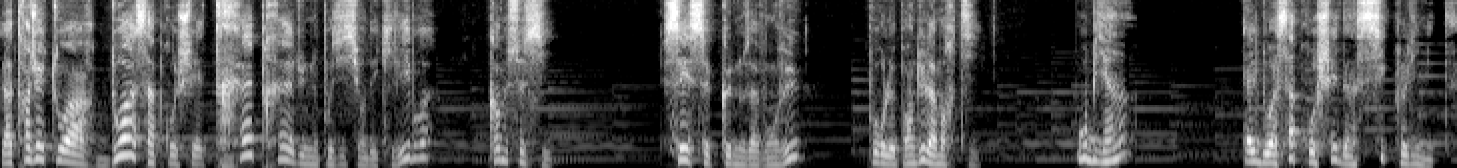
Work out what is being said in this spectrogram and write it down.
la trajectoire doit s'approcher très près d'une position d'équilibre, comme ceci. C'est ce que nous avons vu pour le pendule amorti. Ou bien, elle doit s'approcher d'un cycle limite.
